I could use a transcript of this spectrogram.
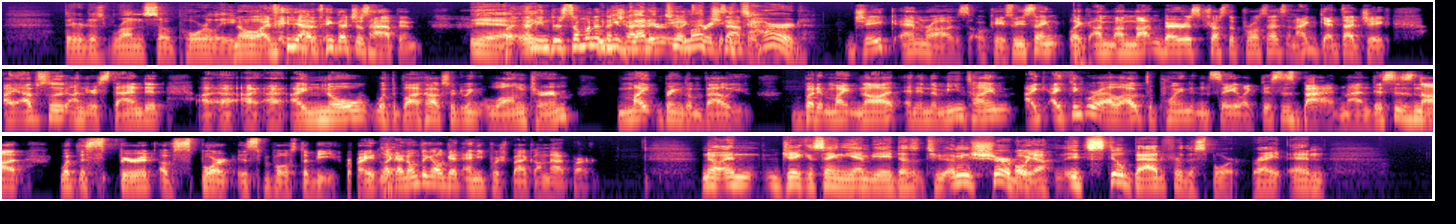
they were just run so poorly. No, I think yeah, I uh, think that just happened. Yeah, but like, I mean, there's someone in the chat here, like, much. for example, it's hard. Jake Emraz. Okay, so he's saying like I'm I'm not embarrassed. Trust the process, and I get that, Jake. I absolutely understand it. I I I know what the Blackhawks are doing long term might bring them value, but it might not. And in the meantime, I I think we're allowed to point and say like this is bad, man. This is not what the spirit of sport is supposed to be, right? Like I don't think I'll get any pushback on that part. No, and Jake is saying the NBA does it too. I mean, sure, but oh, yeah. it's still bad for the sport, right? And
